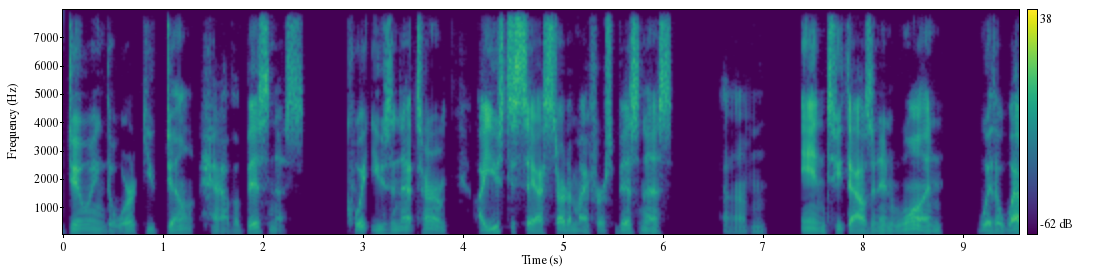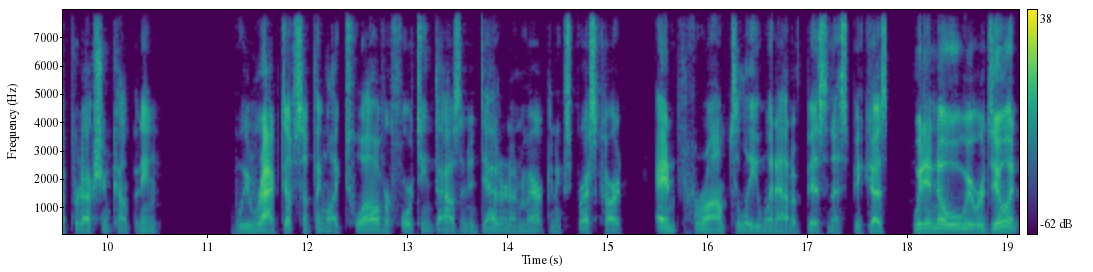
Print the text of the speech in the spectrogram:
doing the work, you don't have a business. Quit using that term. I used to say I started my first business um, in 2001 with a web production company. We racked up something like 12 or 14,000 in debt on an American Express card and promptly went out of business because we didn't know what we were doing.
